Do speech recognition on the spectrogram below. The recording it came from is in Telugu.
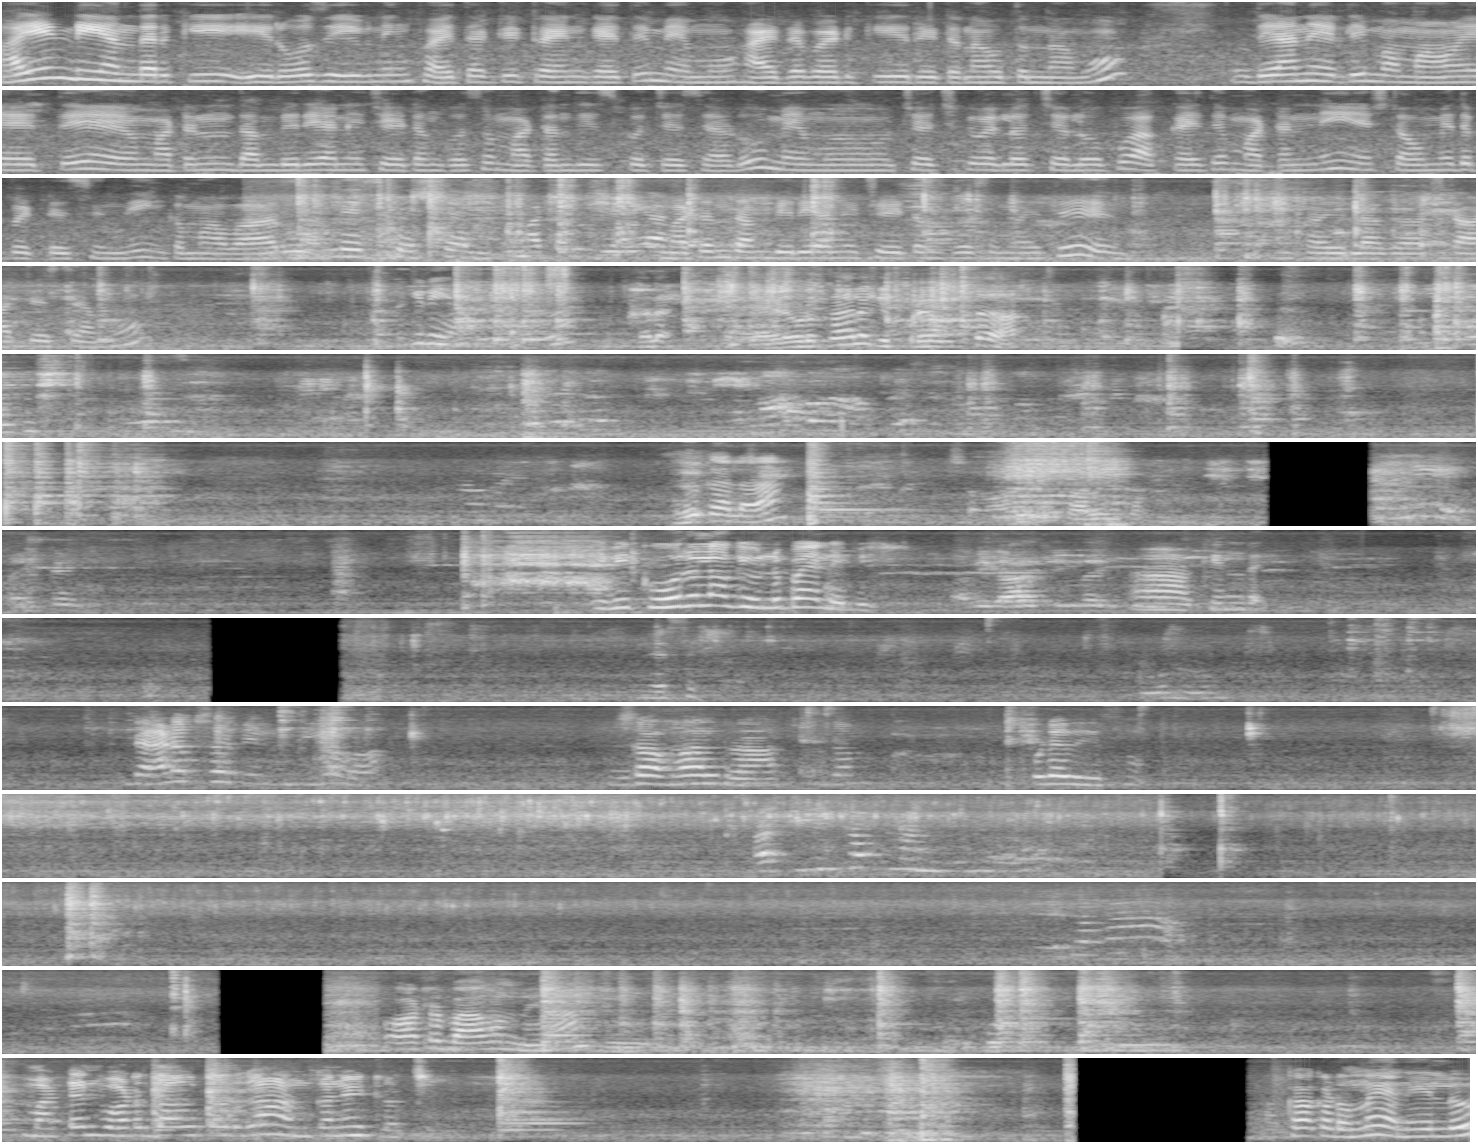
హాయ్ అండి అందరికీ. ఈరోజు ఈవినింగ్ ఫైవ్ థర్టీ ట్రైన్కి అయితే మేము హైదరాబాద్కి రిటర్న్ అవుతున్నాము. ఉదయాన్నే వెళ్ళి మా మామయ్య అయితే మటన్ దమ్ బిర్యానీ చేయడం కోసం మటన్ తీసుకొచ్చేసాడు. మేము చర్చ్కి వెళ్ళొచ్చే లోపు అక్క అయితే మటన్ని స్టవ్ మీద పెట్టేసింది. ఇంకా మా వారు special mutton biryani. Mutton dum biryani చేయటం కోసం అయితే ఇంకా ఇలాగా స్టార్ట్ చేసాము. ఉడకాలి ఇప్పుడే ఉడకాలా ఇంకా ఇవి కూరలోకి ఉల్లిపాయలు ఇవి. కాదు. ఇంకా అవ్వాలిరా. ఇప్పుడే తీసాం వాటర్ బాగున్నాయా? సరిపోతుంది మటన్ వాటర్ తాగుతుందిగా అందుకనే ఇట్లా వచ్చింది. అక్క అక్కడ ఉన్నాయా నీళ్ళు?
